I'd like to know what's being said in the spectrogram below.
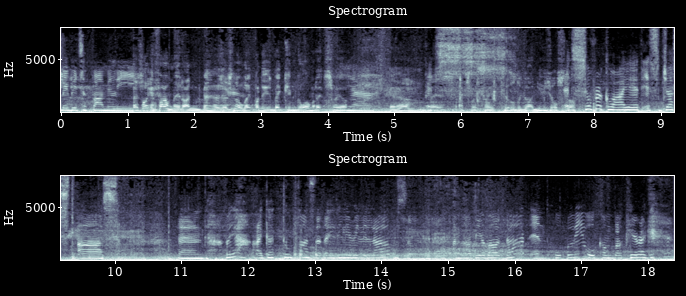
maybe it's a family. it's like a family-run business. It's not like one of these big conglomerates where yeah. you know. It's- It's actually quite cool. They got unusual It's stuff. super quiet. It's just us. And but yeah, I got two plants that I really really love. So I'm happy about that. And hopefully we'll come back here again.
